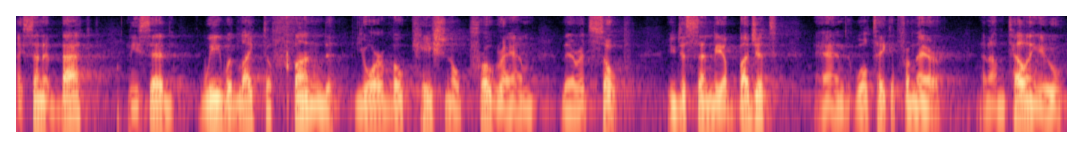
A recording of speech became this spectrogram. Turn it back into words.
I sent it back, and he said, We would like to fund your vocational program there at SOAP. You just send me a budget, and we'll take it from there. And I'm telling you,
